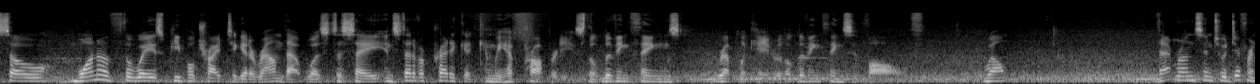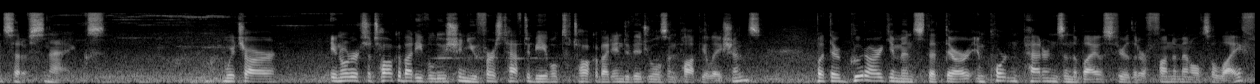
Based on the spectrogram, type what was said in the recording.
So one of the ways people tried to get around that was to say, instead of a predicate, can we have properties that living things replicate or that living things evolve? Well, that runs into a different set of snags, which are, in order to talk about evolution, you first have to be able to talk about individuals and populations. But they're good arguments that there are important patterns in the biosphere that are fundamental to life,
